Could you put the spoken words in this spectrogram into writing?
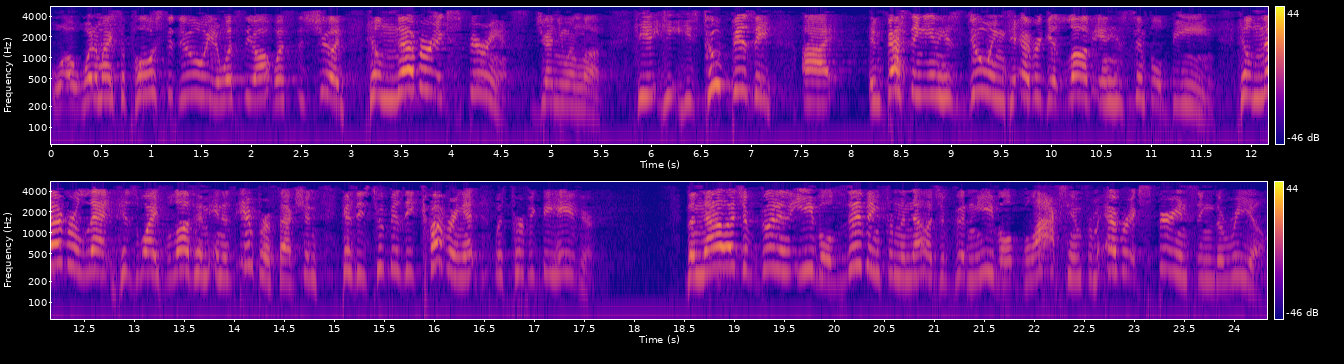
what am I supposed to do? You know, what's the what's the should? He'll never experience genuine love. He, he he's too busy uh, investing in his doing to ever get love in his simple being. He'll never let his wife love him in his imperfection because he's too busy covering it with perfect behavior. The knowledge of good and evil, living from the knowledge of good and evil, blocks him from ever experiencing the real.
